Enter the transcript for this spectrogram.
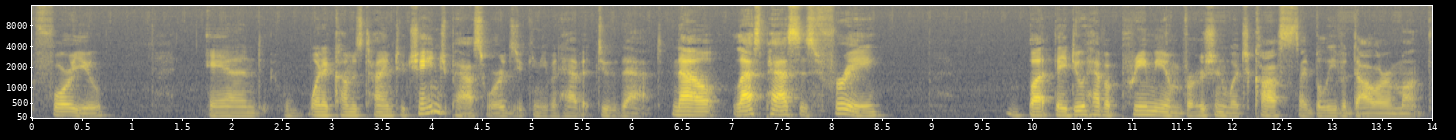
for you. And when it comes time to change passwords, you can even have it do that. Now, LastPass is free, but they do have a premium version which costs, I believe, a dollar a month.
